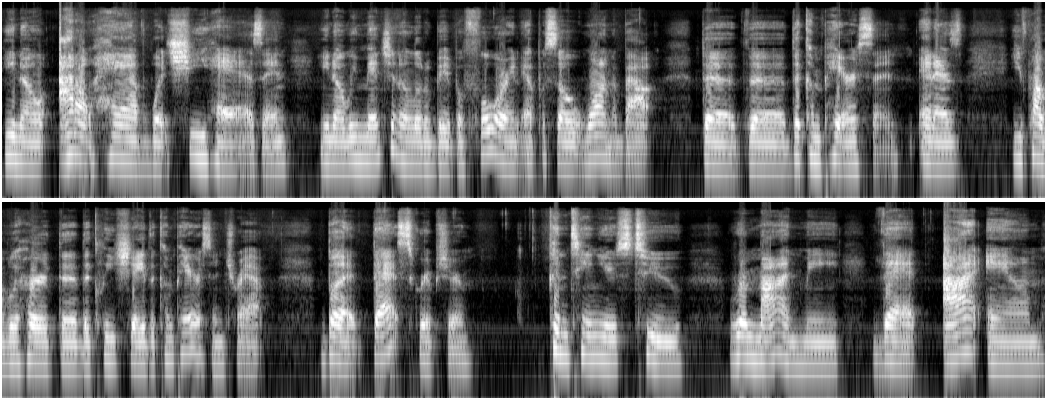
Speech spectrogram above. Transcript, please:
you know, I don't have what she has. And, you know, we mentioned a little bit before in episode one about the the the comparison. And as You've probably heard the, the cliche, the comparison trap. But that scripture continues to remind me that I am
